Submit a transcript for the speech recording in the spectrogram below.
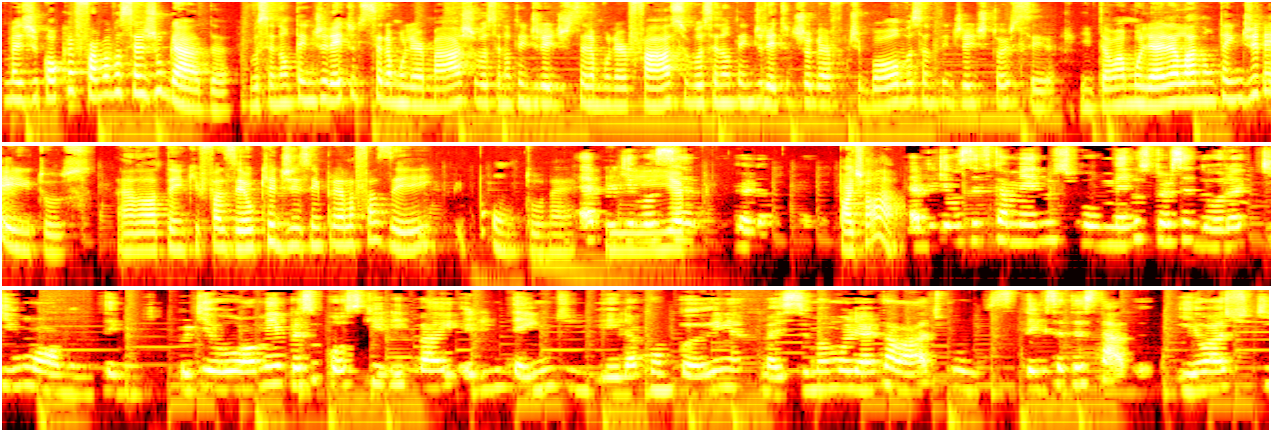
mas de qualquer forma você é julgada. Você não tem direito de ser a mulher macho, você não tem direito de ser a mulher fácil, você não tem direito de jogar futebol, você não tem direito de torcer. Então a mulher ela não tem direitos. Ela tem que fazer o que dizem para ela fazer e ponto, né? É porque e você. É... Perdão. Pode falar. É porque você fica menos, tipo, menos torcedora que um homem, entende? Porque o homem é pressuposto que ele vai, ele entende, ele acompanha, mas se uma mulher tá lá, tipo, tem que ser testada. E eu acho que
